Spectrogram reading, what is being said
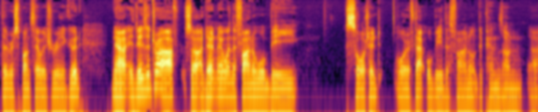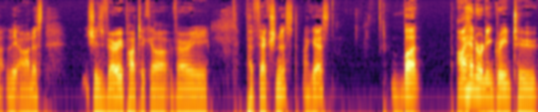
the response there was really good. Now it is a draft, so I don't know when the final will be sorted or if that will be the final. Depends on uh, the artist. She's very particular, very perfectionist, I guess. But I had already agreed to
